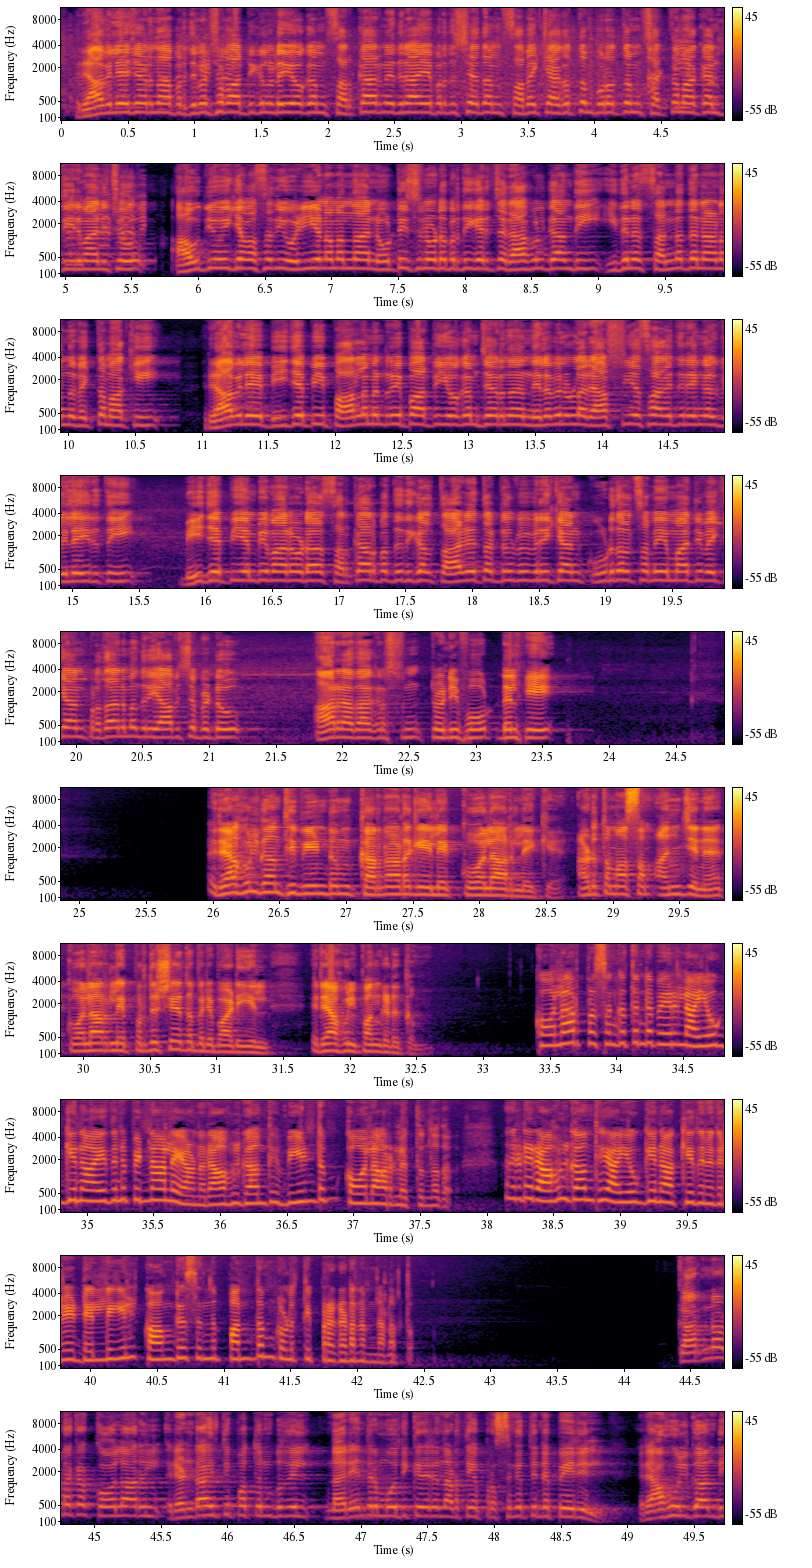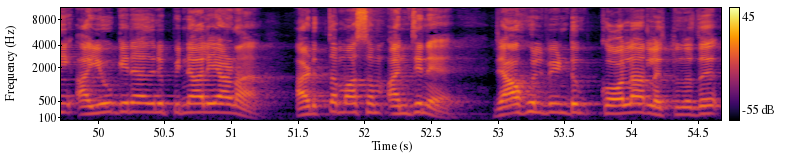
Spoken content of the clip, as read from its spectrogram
രഹേ രാവിലെ ചേർന്ന പ്രതിപക്ഷ പാർട്ടികളുടെ യോഗം സർക്കാരിനെതിരായ പ്രതിഷേധം സഭയ്ക്കകത്തും പുറത്തും ശക്തമാക്കാൻ തീരുമാനിച്ചു. ഔദ്യോഗിക വസതി ഒഴിയണമെന്ന നോട്ടീസിനോട് പ്രതികരിച്ച രാഹുൽ ഗാന്ധി ഇതിന് സന്നദ്ധനാണെന്ന് വ്യക്തമാക്കി. രാവിലെ B J P parliamentary party യോഗം ചേർന്ന് നിലവിലുള്ള രാഷ്ട്രീയ സാഹചര്യങ്ങൾ വിലയിരുത്തി. ബി ജെ പി എം പിമാരോട് സർക്കാർ പദ്ധതികൾ താഴെത്തട്ടിൽ വിവരിക്കാൻ കൂടുതൽ സമയം മാറ്റിവെക്കാൻ പ്രധാനമന്ത്രി ആവശ്യപ്പെട്ടു. R Radhakrishnan twenty Delhi. Rahul Gandhi വീണ്ടും കർണാടകയിലെ കോലാറിലേക്ക്. അടുത്ത മാസം അഞ്ചിന് കോലാറിലെ പ്രതിഷേധ പരിപാടിയിൽ രാഹുൽ പങ്കെടുക്കും. കോലാർ പ്രസംഗത്തിന്റെ പേരിൽ അയോഗ്യനായതിന് പിന്നാലെയാണ് രാഹുൽ ഗാന്ധി വീണ്ടും കോലാറിലെത്തുന്നത്. അതിനിടെ രാഹുൽ ഗാന്ധി അയോഗ്യനാക്കിയതിനെതിരെ ഡൽഹിയിൽ കോൺഗ്രസ് ഇന്ന് പന്തം കൊളുത്തി പ്രകടനം നടത്തും. കർണാടക കോലാറിൽ രണ്ടായിരത്തി പത്തൊൻപതിൽ നരേന്ദ്രമോദിക്കെതിരെ നടത്തിയ പ്രസംഗത്തിന്റെ പേരിൽ രാഹുൽ ഗാന്ധി അയോഗ്യനായതിനു പിന്നാലെയാണ് അടുത്ത മാസം അഞ്ചിന് രാഹുൽ വീണ്ടും കോലാറിലെത്തുന്നത്.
